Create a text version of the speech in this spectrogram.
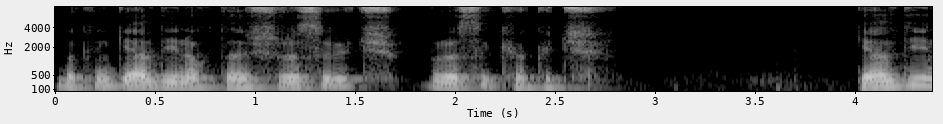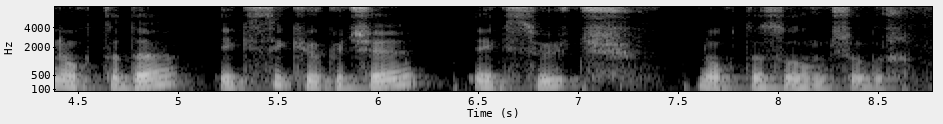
bakın geldiği nokta şurası 3, burası kök 3. Geldiği noktada eksi kök 3'e eksi 3 noktası olmuş olur.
